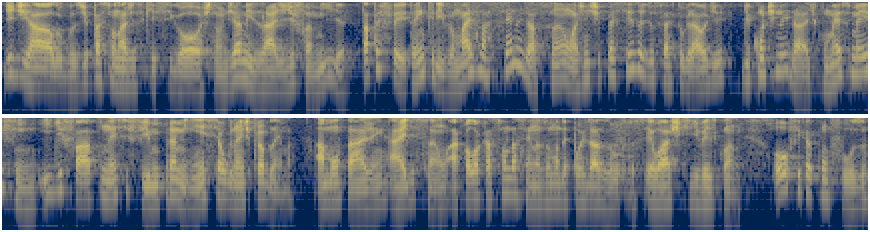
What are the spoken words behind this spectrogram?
de diálogos, de personagens que se gostam, de amizade, de família, tá perfeito, é incrível. Mas na cena de ação, a gente precisa de um certo grau de, de continuidade, começo, meio e fim. E de fato, nesse filme, para mim, esse é o grande problema. A montagem, a edição, a colocação das cenas uma depois das outras. Eu acho que de vez em quando ou fica confuso,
